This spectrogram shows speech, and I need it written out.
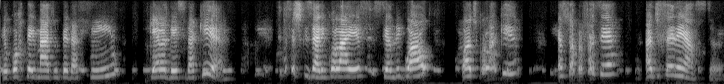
Eu cortei mais um pedacinho, que era desse daqui. Se vocês quiserem colar esse, sendo igual, pode colar aqui. É só para fazer a diferença.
